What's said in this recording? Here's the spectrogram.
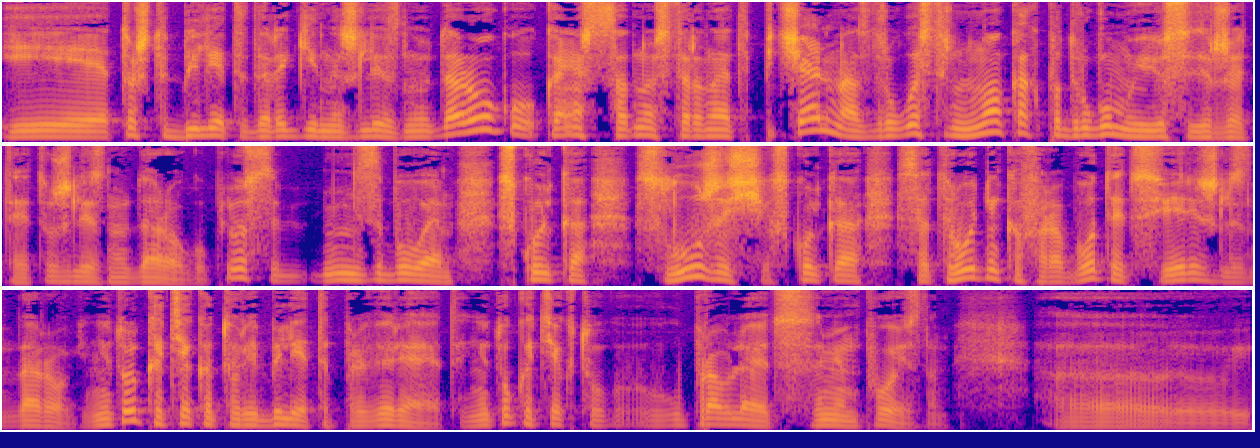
И то, что билеты дорогие на железную дорогу, конечно, с одной стороны, это печально, а с другой стороны, ну а как по-другому ее содержать, эту железную дорогу? Плюс не забываем, сколько служащих, сколько сотрудников работает в сфере железной дороги. Не только те, которые билеты проверяют, и не только те, кто управляют самим поездом. Э,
